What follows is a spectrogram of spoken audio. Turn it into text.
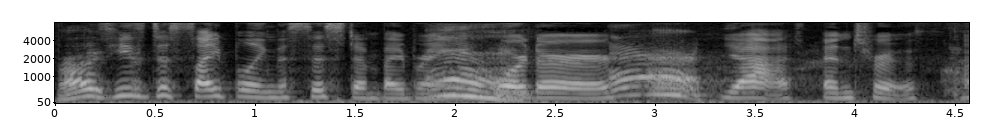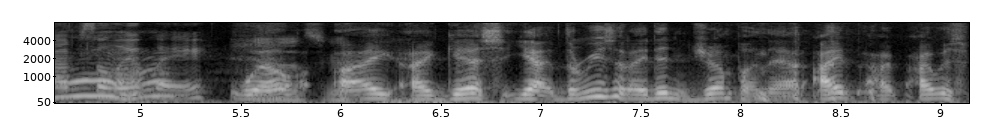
right? He's discipling the system by bringing Mm. order, yeah, and truth. Absolutely. Well, that's good. I, I guess yeah. The reason I didn't jump on that, I, I, I was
